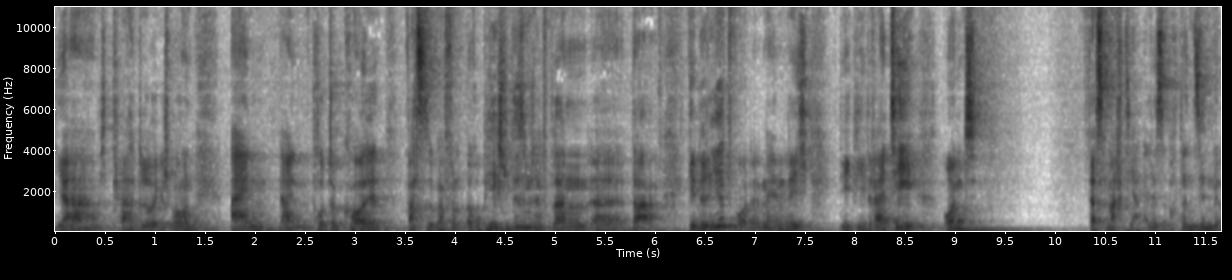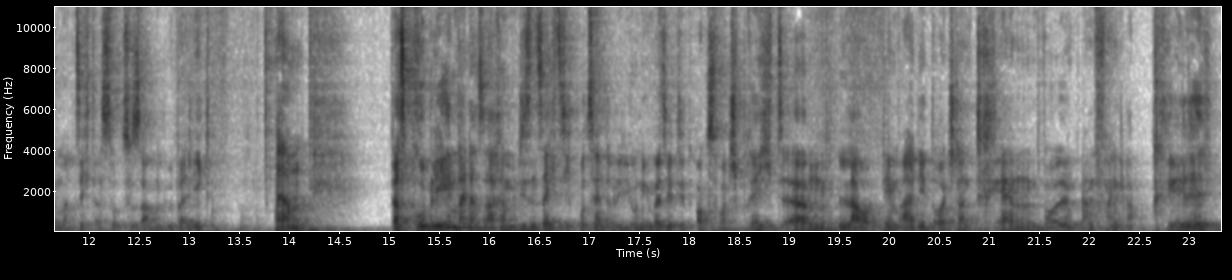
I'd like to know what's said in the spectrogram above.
ja, habe ich gerade drüber gesprochen, ein, ein Protokoll, was sogar von europäischen Wissenschaftlern äh, da generiert wurde, nämlich DP3T. Und das macht ja alles auch dann Sinn, wenn man sich das so zusammen überlegt. Ähm, das Problem bei der Sache mit diesen 60 Prozent, über die die Universität Oxford spricht, ähm, laut dem ARD Deutschland-Trend wollen Anfang April,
